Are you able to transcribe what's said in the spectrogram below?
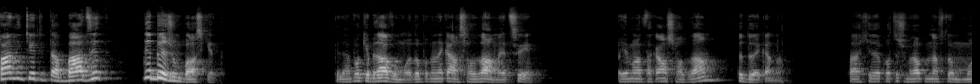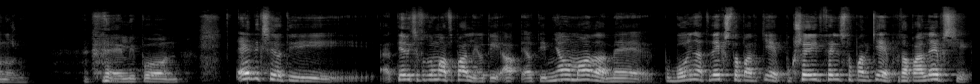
φάνηκε ότι τα budget δεν παίζουν μπάσκετ. Και να πω και μπράβο μου εδώ που δεν έκανα σαλδάμ, έτσι. Περίμενα ότι θα κάνω σαλδάμ, δεν το έκανα. Θα χειροκροτήσω μετά τον εαυτό μου μόνος μου. Ε, λοιπόν, έδειξε ότι. Τι έδειξε αυτό το match πάλι, ότι, ότι μια ομάδα με, που μπορεί να τρέξει στο παρκέ, που ξέρει τι θέλει στο παρκέ, που θα παλέψει,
